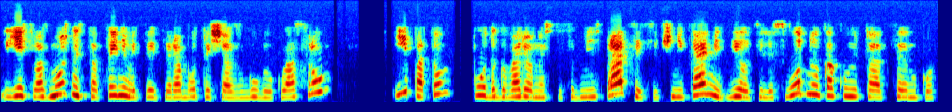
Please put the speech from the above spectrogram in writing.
есть возможность оценивать эти работы сейчас в Google Classroom и потом по договоренности с администрацией, с учениками сделать или сводную какую-то оценку,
